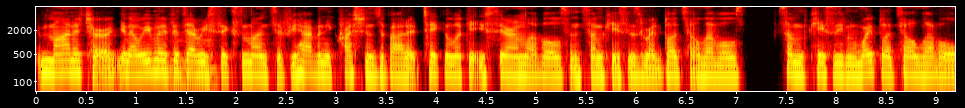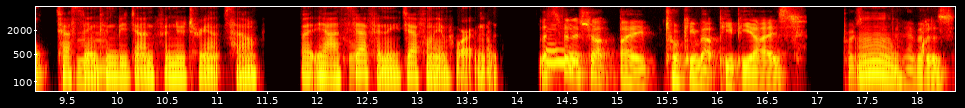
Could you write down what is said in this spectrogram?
Monitor, you know, even if it's every mm-hmm. six months, if you have any questions about it, take a look at your serum levels, in some cases, red blood cell levels, some cases, even white blood cell level testing mm. can be done for nutrients. So but yeah, it's cool. definitely, definitely important. Let's finish up by talking about PPIs, proton mm. inhibitors.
